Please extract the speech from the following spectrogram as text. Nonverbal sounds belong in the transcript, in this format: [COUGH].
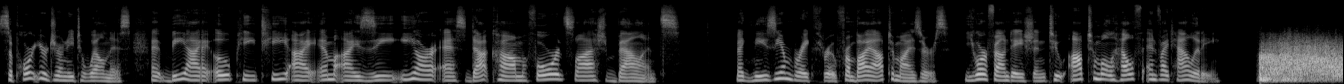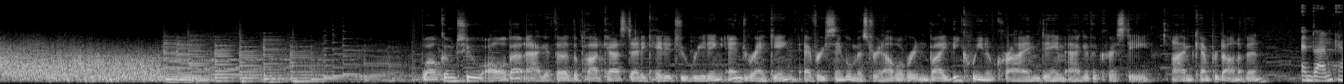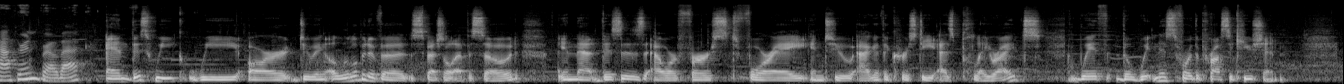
Support your journey to wellness at B-I-O-P-T-I-M-I-Z-E-R-S dot com forward slash balance. Magnesium Breakthrough from Bioptimizers, your foundation to optimal health and vitality. Welcome to All About Agatha, the podcast dedicated to reading and ranking every single mystery novel written by the Queen of Crime, Dame Agatha Christie. I'm Kemper Donovan. And I'm Catherine Brobeck. And this week we are doing a little bit of a special episode in that this is our first foray into Agatha Christie as playwright with The Witness for the Prosecution.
